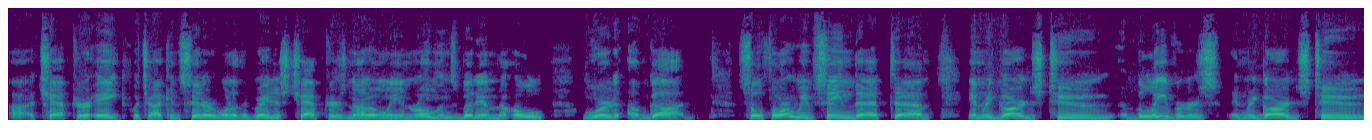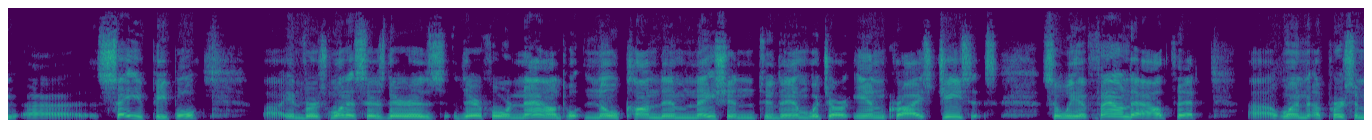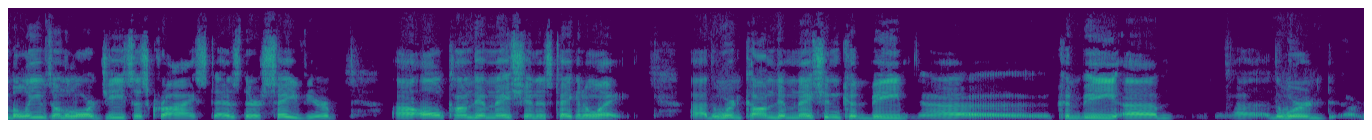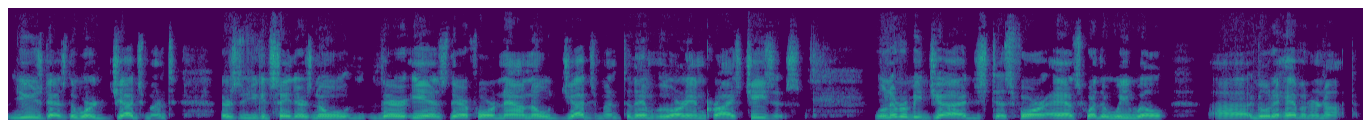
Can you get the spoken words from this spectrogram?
uh, chapter 8, which I consider one of the greatest chapters, not only in Romans, but in the whole Word of God. So far, we've seen that uh, in regards to believers, in regards to uh, saved people, uh, in verse 1 it says, There is therefore now no condemnation to them which are in Christ Jesus. So we have found out that uh, when a person believes on the Lord Jesus Christ as their Savior, uh, all condemnation is taken away. Uh, the word condemnation could be uh, could be um, uh, the word used as the word judgment. There's you could say there's no there is therefore now no judgment to them who are in Christ Jesus. We'll never be judged as far as whether we will uh, go to heaven or not.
